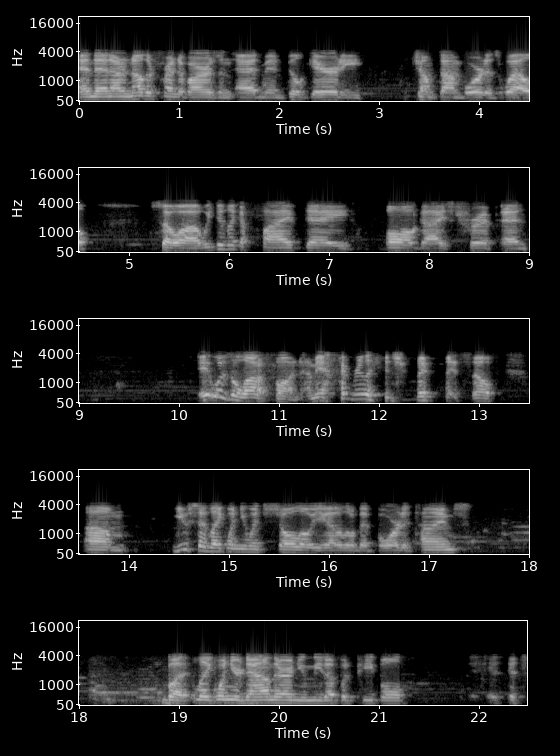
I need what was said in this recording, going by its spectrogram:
And then another friend of ours, an admin, Bill Garrity, jumped on board as well. So uh, we did like a five day all guys trip, and it was a lot of fun. I mean, I really enjoyed myself. Um, you said like when you went solo, you got a little bit bored at times, but like when you're down there and you meet up with people, it, it's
